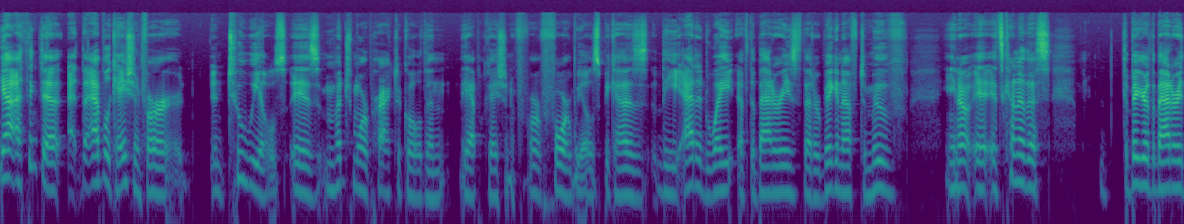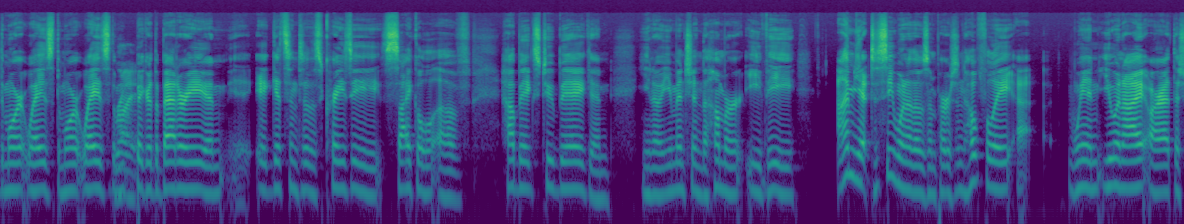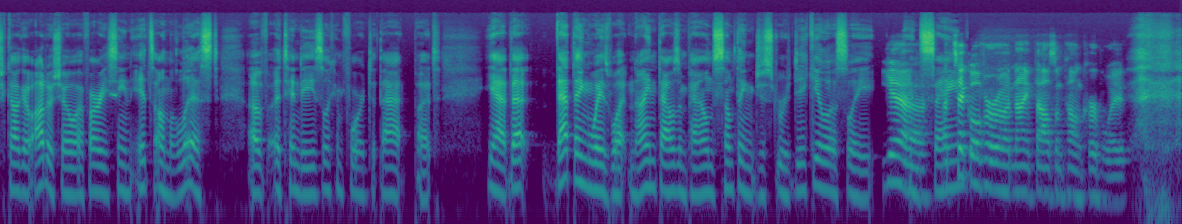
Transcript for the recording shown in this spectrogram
Yeah, I think that uh, the application for in two wheels is much more practical than the application for four wheels because the added weight of the batteries that are big enough to move, you know, it, it's kind of this the bigger the battery, the more it weighs, the more it weighs, the Right. bigger the battery. And it, gets into this crazy cycle of how big's too big. And, you know, you mentioned the Hummer EV. I'm yet to see one of those in person. Hopefully, uh, when you and I are at the Chicago Auto Show, I've already seen it's on the list of attendees. Looking forward to that. But yeah, that that thing weighs what nine thousand pounds, something just ridiculously Yeah, a insane. tick over a 9,000 pound curb weight.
